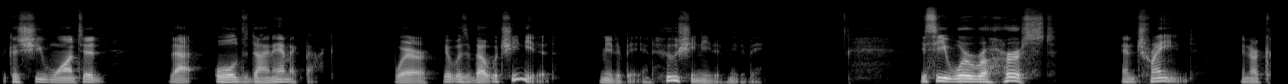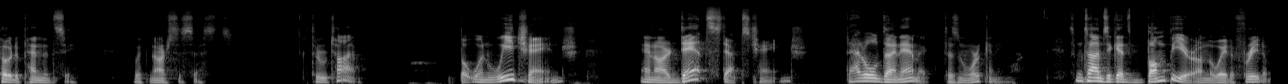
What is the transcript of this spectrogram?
because she wanted that old dynamic back where it was about what she needed me to be and who she needed me to be. You see, we're rehearsed and trained in our codependency with narcissists through time. But when we change and our dance steps change, that old dynamic doesn't work anymore. Sometimes it gets bumpier on the way to freedom.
